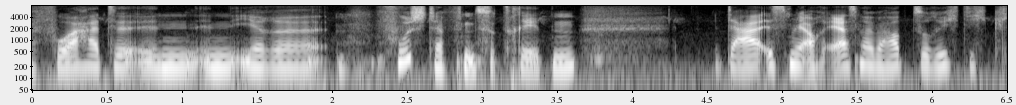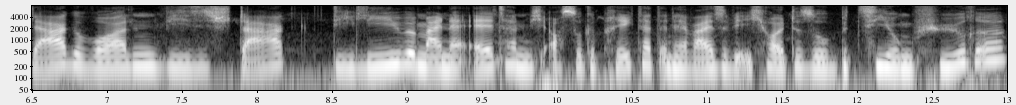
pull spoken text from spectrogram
vorhatte, in, in ihre Fußstapfen zu treten. Da ist mir auch erstmal überhaupt so richtig klar geworden, wie stark die Liebe meiner Eltern mich auch so geprägt hat in der Weise, wie ich heute so Beziehungen führe.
